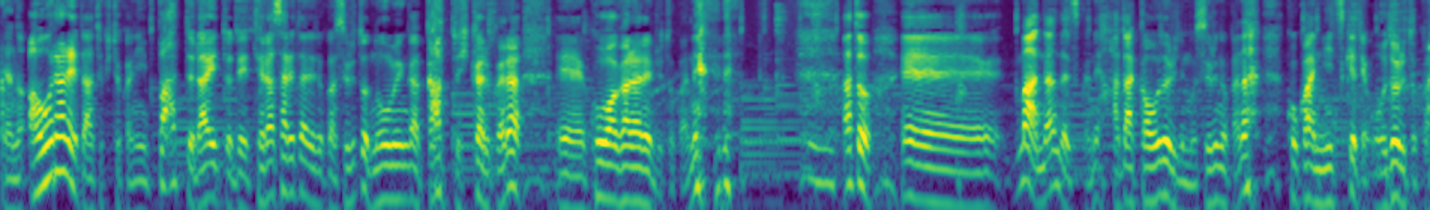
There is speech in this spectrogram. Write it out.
あの煽られた時とかにバッとライトで照らされたりとかすると能面がガッと光るから、えー、怖がられるとかね。あと、えー、まあ何ですかね裸踊りでもするのかな。股間につけて踊るとか。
